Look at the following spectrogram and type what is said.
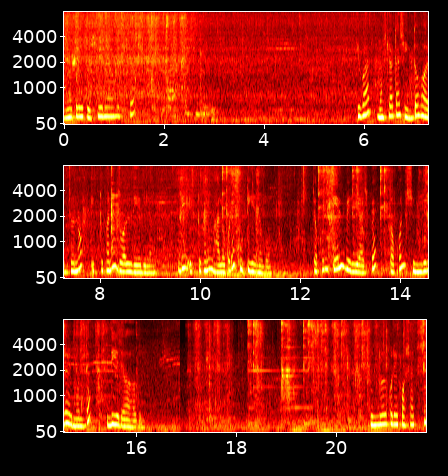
ভালো করে কষিয়ে নেওয়া হচ্ছে। এবার মশলাটা সিদ্ধ হওয়ার জন্য একটুখানি জল দিয়ে দিলাম। দিয়ে একটুখানি ভালো করে ফুটিয়ে নেব। যখন তেল বেরিয়ে আসবে, তখন শিমগুলো এর মধ্যে দিয়ে দেওয়া হবে। সুন্দর করে কষাচ্ছি।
